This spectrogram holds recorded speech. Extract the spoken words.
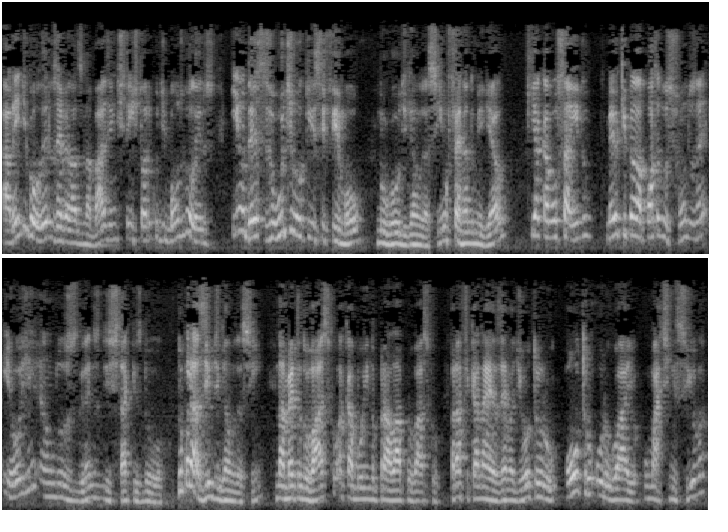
Além de goleiros revelados na base, a gente tem histórico de bons goleiros. E um desses, o último que se firmou no gol, digamos assim, o Fernando Miguel, que acabou saindo meio que pela porta dos fundos, né? E hoje é um dos grandes destaques do, do Brasil, digamos assim. Na meta do Vasco, acabou indo para lá pro Vasco para ficar na reserva de outro, outro uruguaio, o Martins Silva.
